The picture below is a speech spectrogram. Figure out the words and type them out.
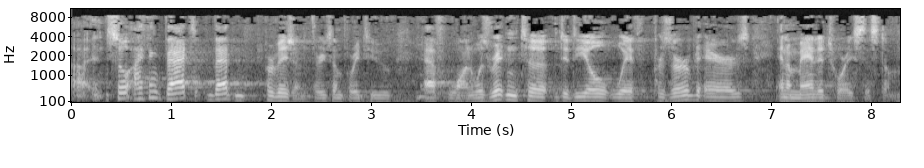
Uh, so I think that that provision, 3742 F1, was written to, to deal with preserved errors in a mandatory system.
